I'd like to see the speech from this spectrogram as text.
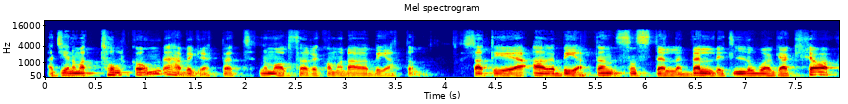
att genom att tolka om det här begreppet normalt förekommande arbeten så att det är arbeten som ställer väldigt låga krav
